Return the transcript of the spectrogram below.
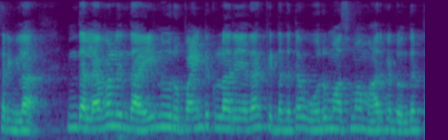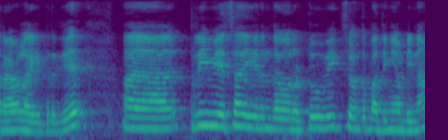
சரிங்களா? இந்த லெவல் இந்த ஐநூறு பாயிண்ட்டுக்குள்ளாரியே தான் கிட்டத்தட்ட ஒரு மாதமாக மார்க்கெட் வந்து ட்ராவல் ஆகிட்டு இருக்கு. ப்ரீவியஸாக இருந்த ஒரு டூ வீக்ஸ் வந்து பார்த்திங்க அப்படின்னா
